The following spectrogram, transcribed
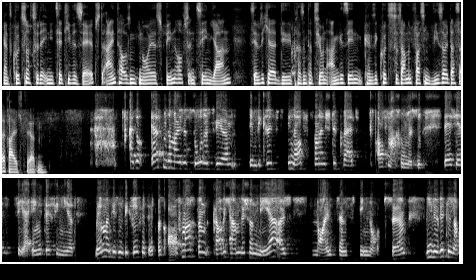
Ganz kurz noch zu der Initiative selbst. 1000 neue Spin-offs in zehn Jahren. Sie haben sich ja die Präsentation angesehen. Können Sie kurz zusammenfassen, wie soll das erreicht werden? Also erstens einmal ist es so, dass wir den Begriff Spin-off schon ein Stück weit aufmachen müssen. Der ist jetzt sehr eng definiert. Wenn man diesen Begriff jetzt etwas aufmacht, dann glaube ich, haben wir schon mehr als 19 Spin-offs. Wie wir wirklich auf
